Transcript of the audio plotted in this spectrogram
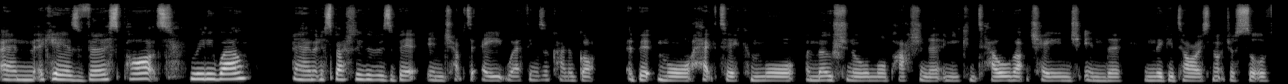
um, Aycayia's verse parts really well. Um, and especially there was a bit in chapter eight where things have kind of got a bit more hectic and more emotional and more passionate and you can tell that change in the in the guitar it's not just sort of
